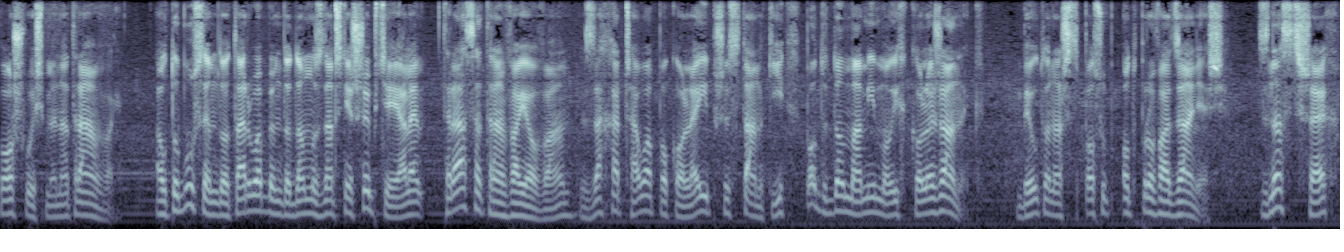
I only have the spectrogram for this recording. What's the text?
Poszłyśmy na tramwaj. Autobusem dotarłabym do domu znacznie szybciej, ale trasa tramwajowa zahaczała po kolei przystanki pod domami moich koleżanek. Był to nasz sposób odprowadzania się. Z nas trzech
